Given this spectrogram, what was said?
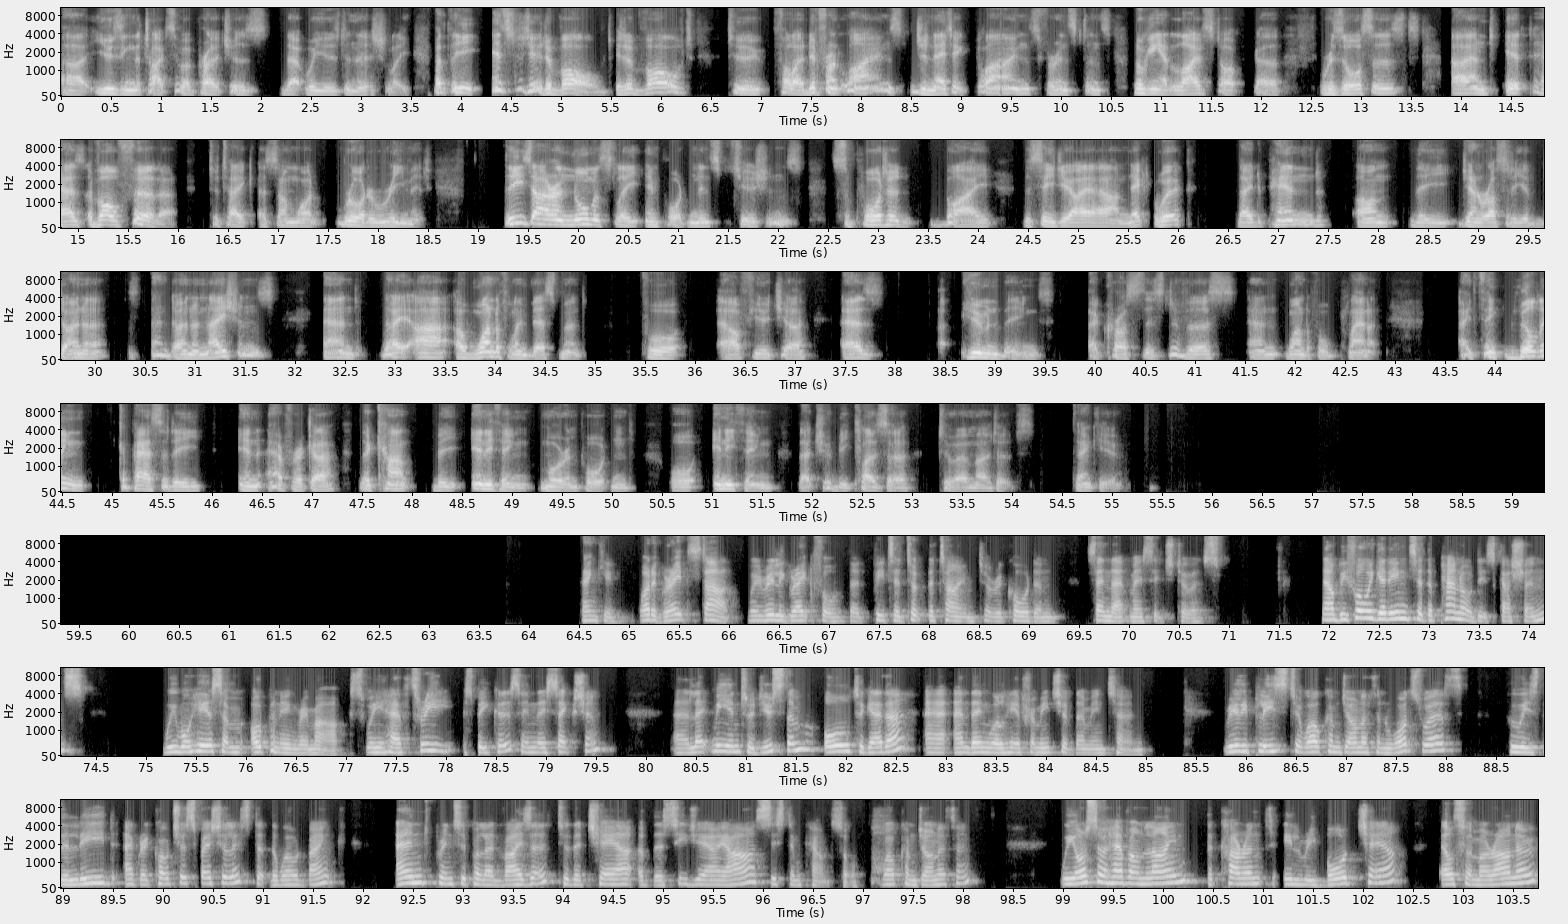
uh, using the types of approaches that were used initially. But the Institute evolved. It evolved to follow different lines, genetic lines, for instance, looking at livestock uh, resources, and it has evolved further to take a somewhat broader remit. These are enormously important institutions supported by the CGIAR network. They depend on the generosity of donor and donor nations, and they are a wonderful investment for our future as uh, human beings across this diverse and wonderful planet. I think building capacity in Africa, there can't be anything more important or anything that should be closer to our motives. Thank you. Thank you. What a great start. We're really grateful that Peter took the time to record and send that message to us. Now, before we get into the panel discussions, we will hear some opening remarks. We have three speakers in this section. Uh, let me introduce them all together, uh, and then we'll hear from each of them in turn. Really pleased to welcome Jonathan Wadsworth, who is the lead agriculture specialist at the World Bank and principal advisor to the chair of the CGIAR System Council. Welcome, Jonathan. We also have online the current ILRI board chair, Elsa Murano,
